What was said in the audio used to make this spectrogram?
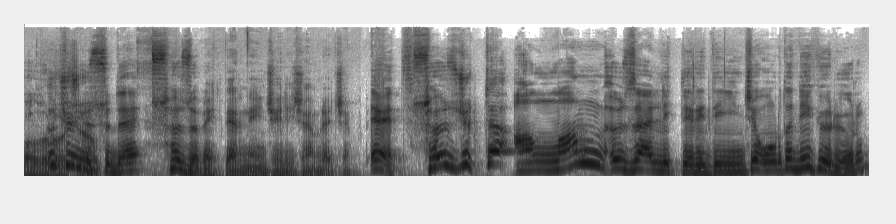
Olur Üçüncüsü de söz öbeklerini inceleyeceğim Recep. Evet, sözcükte anlam özellikleri deyince orada ne görüyorum?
